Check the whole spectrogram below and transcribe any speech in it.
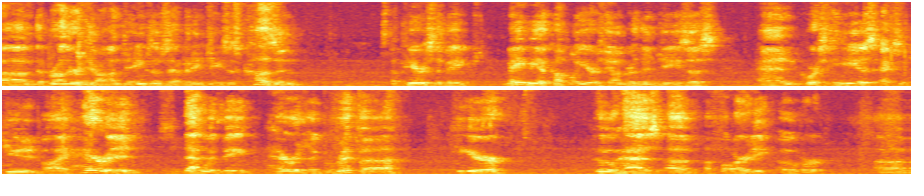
um, the brother of John, James of Zebedee, Jesus' cousin, appears to be maybe a couple of years younger than Jesus. And of course, he is executed by Herod. That would be Herod Agrippa here, who has um, authority over um,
